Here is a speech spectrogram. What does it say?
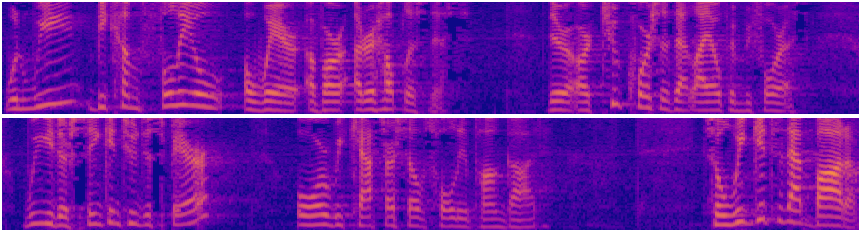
when we become fully aware of our utter helplessness, there are two courses that lie open before us. We either sink into despair or we cast ourselves wholly upon God. So when we get to that bottom,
